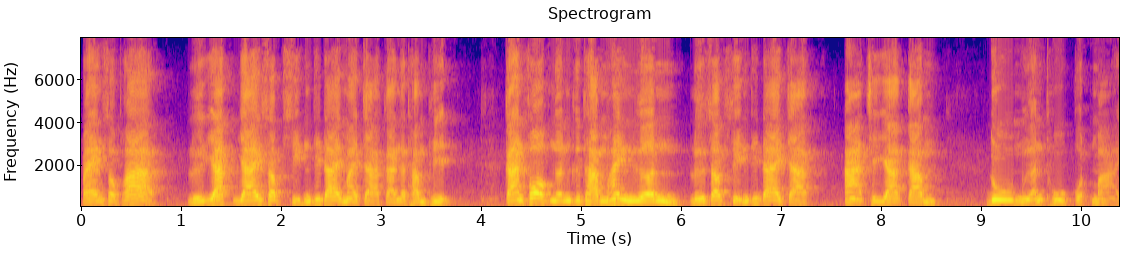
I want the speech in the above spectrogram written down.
แปลงสภาพ หรือยักย้ายทรัพย์สินที่ได้มาจากการกระทำผิด การฟอกเงินคือทำให้เงิน หรือทรัพย์สินที่ได้จาก อาชญากรรม ดูเหมือนถูกกฎหมาย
